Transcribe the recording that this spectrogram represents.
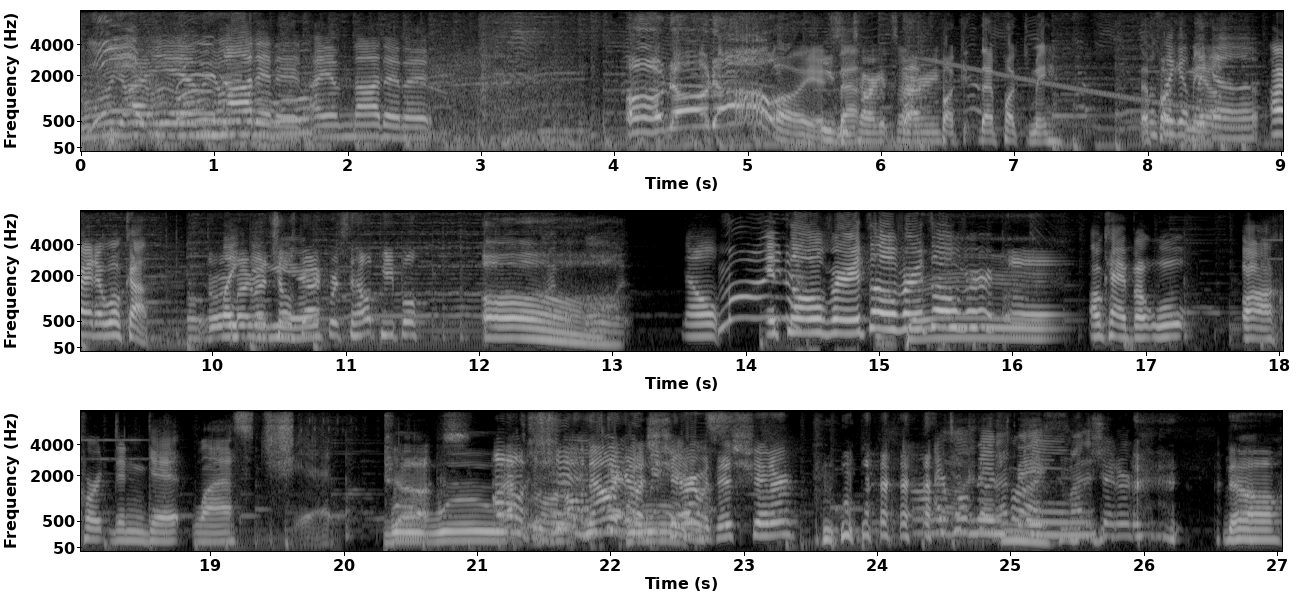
Oh, I yeah, yeah. am not in it. I am not in it. Oh no no! Oh yeah, Easy that, target, sorry. That, fuck, that fucked me. That Looks fucked like, a, me like up. a All right, I woke up. Throwing my red shells here. backwards to help people. Oh. No, it's over. It's over. It's over. Okay, but we'll. Oh, Court didn't get last. Shit. Shucks. Oh, That's shit. going. Now I gotta share it with this shitter? Honorable Am I, am I the shitter? No.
